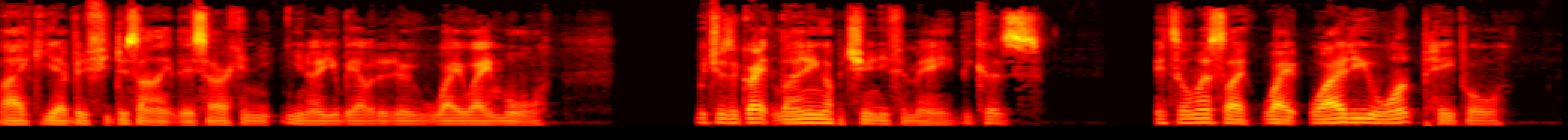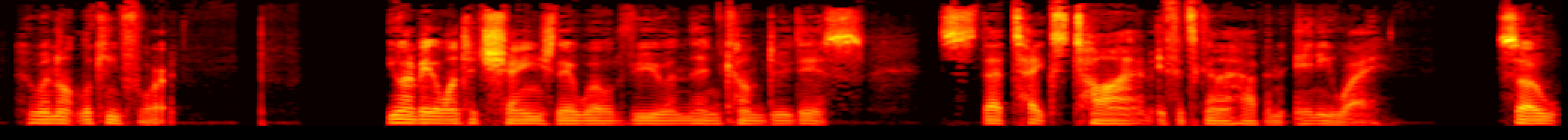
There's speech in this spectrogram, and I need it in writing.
Like yeah but if you do something like this i reckon you know you'll be able to do way way more which was a great learning opportunity for me because it's almost like wait why do you want people who are not looking for it? You want to be the one to change their worldview and then come do this. That takes time if it's going to happen anyway. So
